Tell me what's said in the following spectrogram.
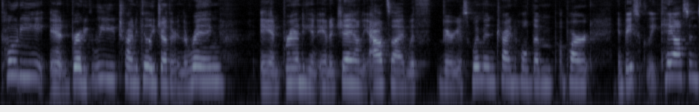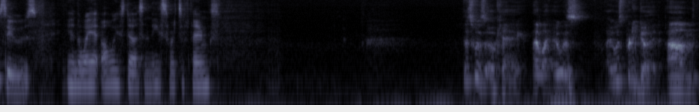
Cody and Brodie Lee trying to kill each other in the ring, and Brandi and Anna Jay on the outside with various women trying to hold them apart. And basically, chaos ensues in the way it always does in these sorts of things. This was okay. I like it was it was pretty good. Um,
